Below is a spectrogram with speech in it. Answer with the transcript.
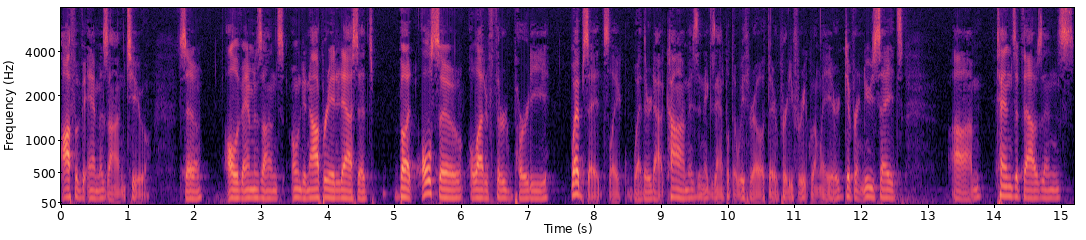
off of Amazon too. So all of Amazon's owned and operated assets, but also a lot of third party websites like weather.com is an example that we throw out there pretty frequently, or different news sites, um, tens of thousands,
